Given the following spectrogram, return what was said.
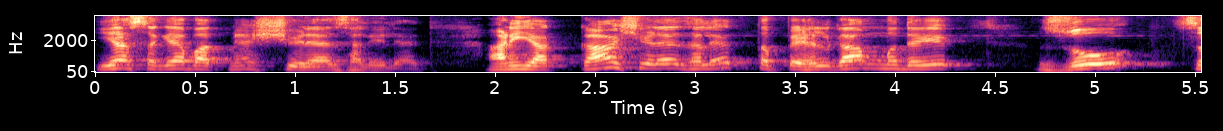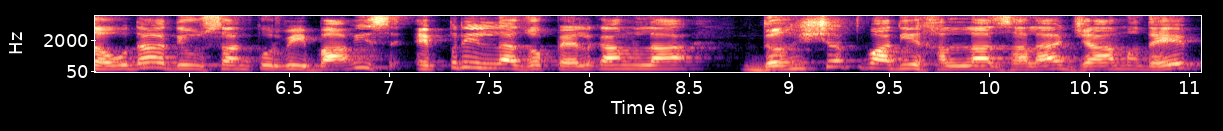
या सगळ्या बातम्या शिळ्या झालेल्या आहेत. आणि या का शिळ्या झाल्या आहेत? तर पहलगाममध्ये जो चौदा दिवसांपूर्वी बावीस एप्रिलला जो पहलगामला दहशतवादी हल्ला झाला ज्यामध्ये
